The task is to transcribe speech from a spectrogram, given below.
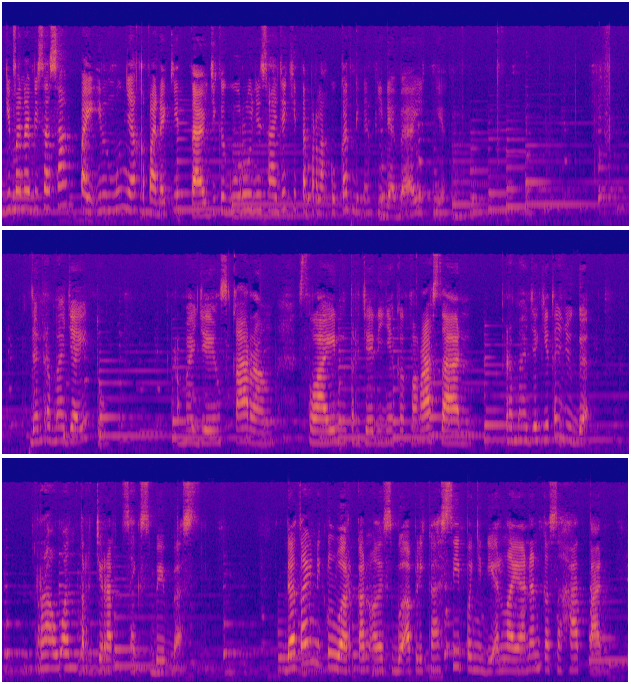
Gimana bisa sampai ilmunya kepada kita jika gurunya saja kita perlakukan dengan tidak baik gitu. Dan remaja itu remaja yang sekarang selain terjadinya kekerasan remaja kita juga rawan terjerat seks bebas. Data yang dikeluarkan oleh sebuah aplikasi penyediaan layanan kesehatan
